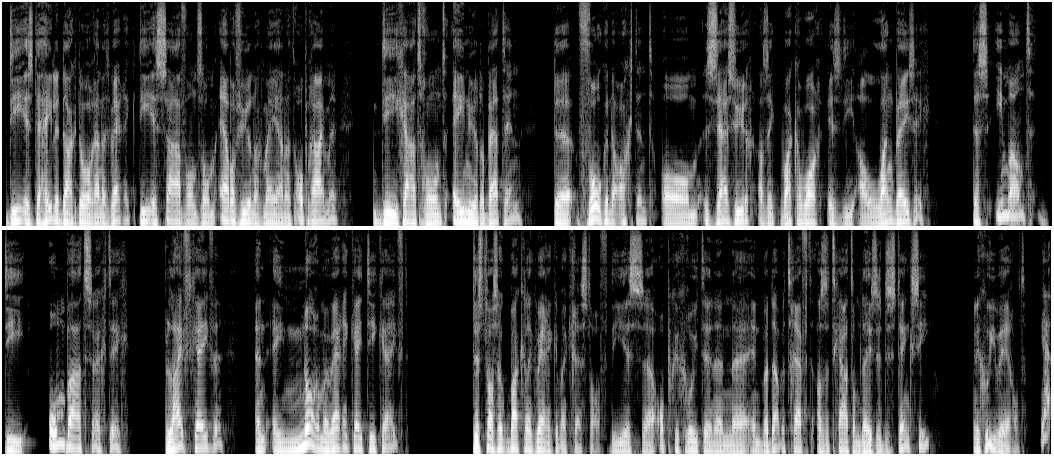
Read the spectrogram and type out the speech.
Die is de hele dag door aan het werk. Die is s'avonds om 11 uur nog mee aan het opruimen. Die gaat rond 1 uur de bed in. De volgende ochtend om 6 uur, als ik wakker word, is die al lang bezig. Dat is iemand die onbaatzuchtig blijft geven. Een enorme werkethiek heeft. Dus het was ook makkelijk werken met Christophe. Die is uh, opgegroeid in, een, uh, in wat dat betreft, als het gaat om deze distinctie, in een goede wereld. Ja,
